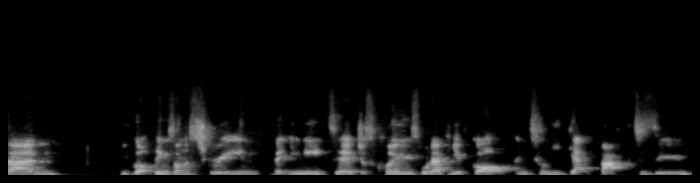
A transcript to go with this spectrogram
um, you've got things on the screen that you need to just close whatever you've got until you get back to Zoom.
